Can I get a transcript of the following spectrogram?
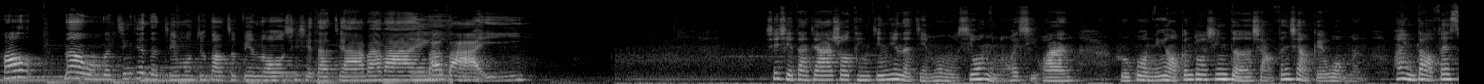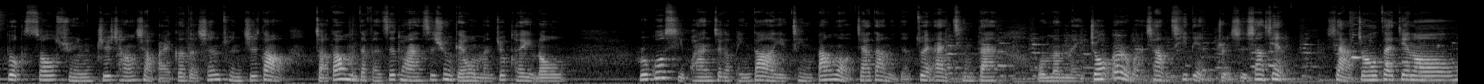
好，那我们今天的节目就到这边喽，谢谢大家，拜拜，拜。拜。谢谢大家收听今天的节目，希望你们会喜欢。如果您有更多心得想分享给我们，欢迎到 Facebook 搜寻“职场小白哥的生存之道”，找到我们的粉丝团私讯给我们就可以喽。如果喜欢这个频道，也请帮我加到你的最爱清单。我们每周二晚上七点准时上线，下周再见喽。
